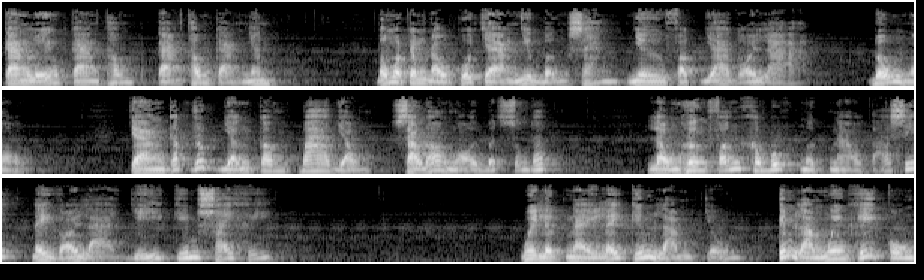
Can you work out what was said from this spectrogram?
Càng luyện càng thông, càng thông càng nhanh. Bỗng ở trong đầu của chàng như bừng sáng, như Phật gia gọi là đốn ngộ. Chàng gấp rút dẫn công ba vòng, sau đó ngồi bịch xuống đất. Lòng hưng phấn không bút mực nào tả xiết, đây gọi là dĩ kiếm xoáy khí. Quy lực này lấy kiếm làm chủ, kiếm làm nguyên khí cuồn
